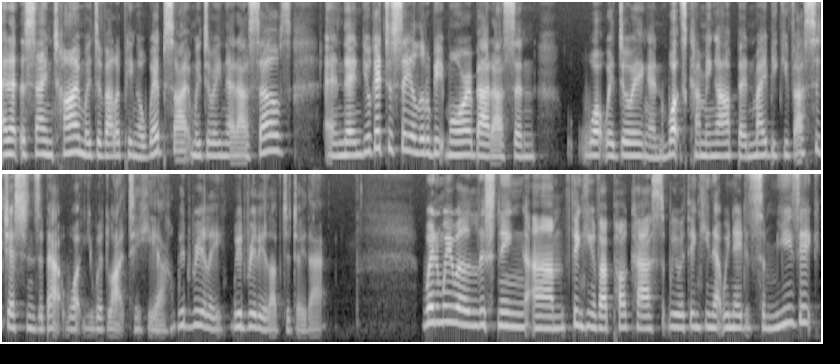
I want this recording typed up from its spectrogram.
And at the same time, we're developing a website and we're doing that ourselves. And then you'll get to see a little bit more about us and what we're doing and what's coming up and maybe give us suggestions about what you would like to hear. We'd really, we'd really love to do that. When we were listening, um, thinking of our podcast, we were thinking that we needed some music.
